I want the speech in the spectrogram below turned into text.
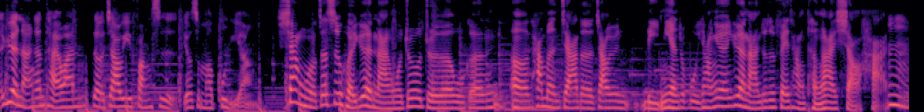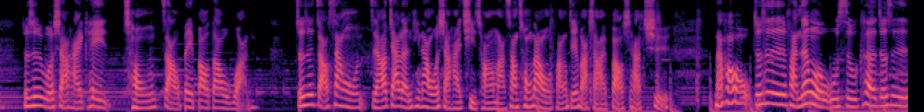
越南跟台湾的教育方式有什么不一样？像我这次回越南，我就觉得我跟呃他们家的教育理念就不一样，因为越南就是非常疼爱小孩，嗯，就是我小孩可以从早被抱到晚，就是早上我只要家人听到我小孩起床，马上冲到我房间把小孩抱下去。然后就是，反正我无时无刻就是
